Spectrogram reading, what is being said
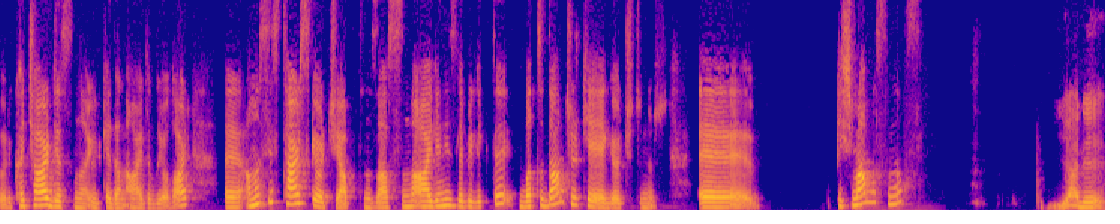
böyle kaçarcasına ülkeden ayrılıyorlar. E, ama siz ters göç yaptınız aslında. Ailenizle birlikte Batı'dan Türkiye'ye göçtünüz. E, pişman mısınız? Yani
